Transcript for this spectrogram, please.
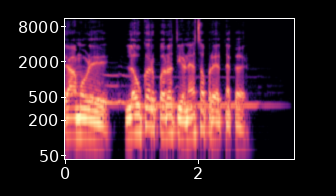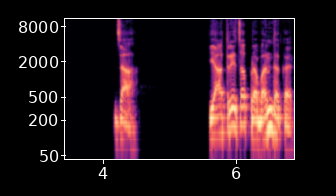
त्यामुळे लवकर परत येण्याचा प्रयत्न कर. जा. यात्रेचा प्रबंध कर.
